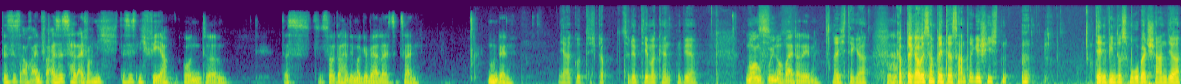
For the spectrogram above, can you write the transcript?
das ist auch einfach, also es ist halt einfach nicht, das ist nicht fair und ähm, das, das sollte halt immer gewährleistet sein. Nun denn. Ja, gut, ich glaube, zu dem Thema könnten wir morgen früh noch weiterreden. Richtig, ja. Ich glaube, da gab es ein paar interessante Geschichten. Denn Windows Mobile scheint ja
